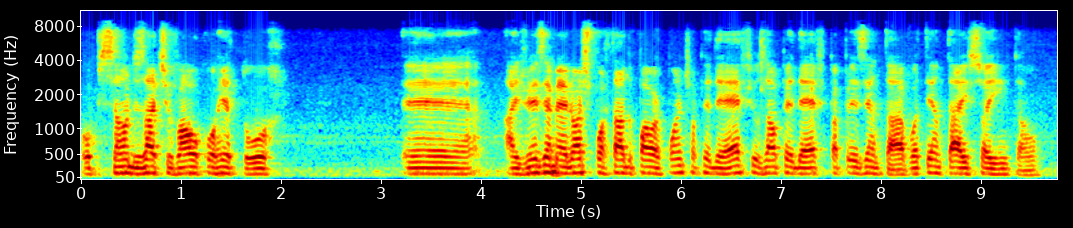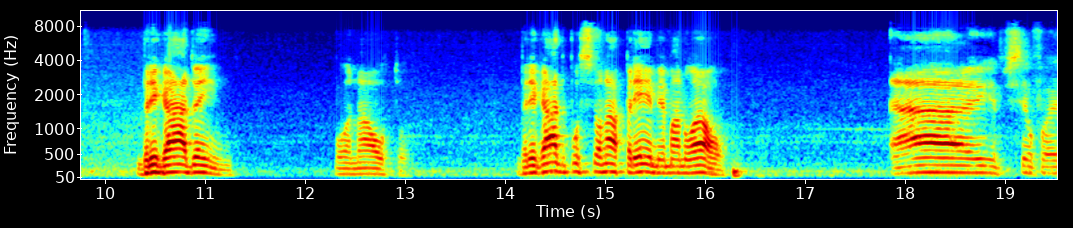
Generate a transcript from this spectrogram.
Opção desativar o corretor. É, às vezes é melhor exportar do PowerPoint para PDF e usar o PDF para apresentar. Vou tentar isso aí então. Obrigado, hein, Bonalto. Obrigado por se tornar prêmio, Emanuel. Ai, se eu for.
